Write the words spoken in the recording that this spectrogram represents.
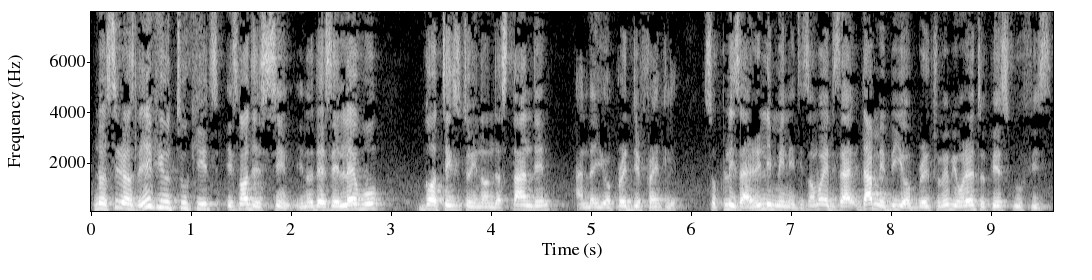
No, seriously, if you took it, it's not a sin. You know, there's a level God takes you to in understanding, and then you operate differently. So please, I really mean it. Somebody decide, that may be your breakthrough. Maybe you wanted to pay school fees.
